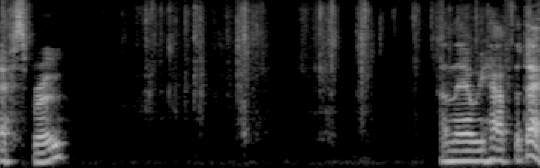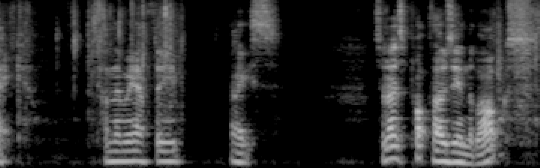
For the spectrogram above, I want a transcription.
F sprue. And there we have the deck. And then we have the base. So let's pop those in the box.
